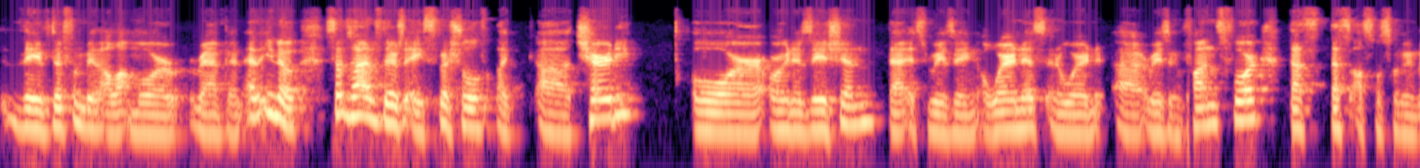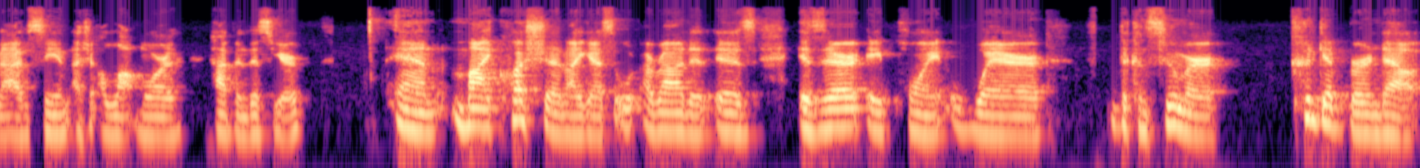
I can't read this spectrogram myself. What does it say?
they've definitely been a lot more rampant. And you know, sometimes there's a special like uh, charity or organization that is raising awareness and aware, raising funds for. That's that's also something that I've seen actually a lot more happen this year. And my question, I guess, around it is is there a point where the consumer could get burned out?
